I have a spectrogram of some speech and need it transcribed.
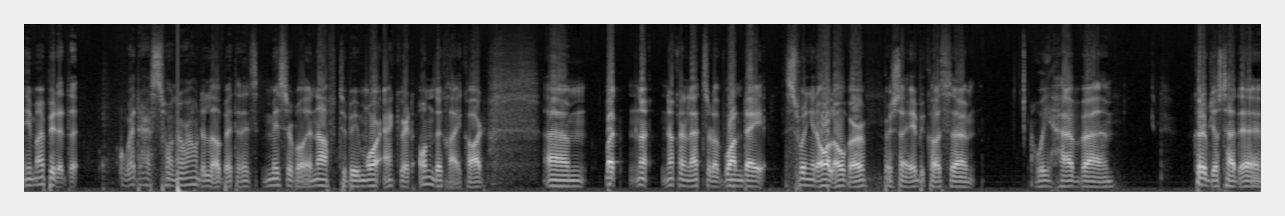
it might be that the weather has swung around a little bit and it's miserable enough to be more accurate on the clay card. Um, but not not gonna let sort of one day swing it all over per se because um, we have um, could have just had uh,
